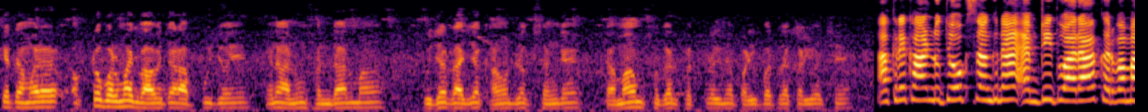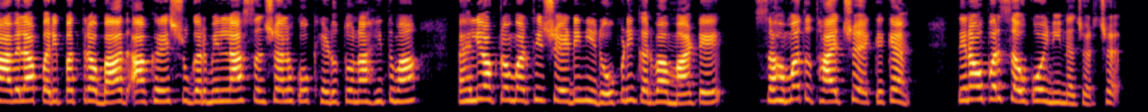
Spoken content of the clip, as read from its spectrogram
કે તમારે ઓક્ટોબરમાં જ વાવેતર આપવું જોઈએ. એના અનુસંધાનમાં ગુજરાત રાજ્ય ઉદ્યોગ સંઘે તમામ સુગર ફેક્ટરીને પરિપત્ર કર્યો છે. આખરે ખાંડ ઉદ્યોગ સંઘના એમટી દ્વારા કરવામાં આવેલા પરિપત્ર બાદ આખરે સુગર મિલના સંચાલકો ખેડૂતોના હિતમાં પહેલી ઓક્ટોબરથી શેરડીની રોપણી કરવા માટે સહમત થાય છે કે કેમ? તેના ઉપર સૌ કોઈની નજર છે.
